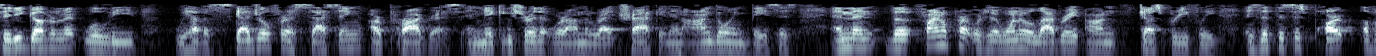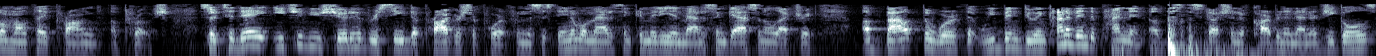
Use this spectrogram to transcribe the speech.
city government will lead. We have a schedule for assessing our progress and making sure that we're on the right track in an ongoing basis. And then the final part, which I want to elaborate on just briefly, is that this is part of a multi-pronged approach. So today, each of you should have received a progress report from the Sustainable Madison Committee and Madison Gas and Electric about the work that we've been doing, kind of independent of this discussion of carbon and energy goals,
